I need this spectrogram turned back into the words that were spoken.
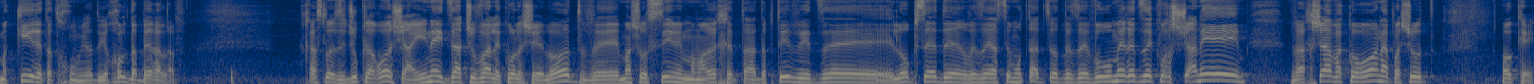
מכיר את התחום, יכול לדבר עליו. נכנס לו איזה ג'וק לראש, שה-innate זה התשובה לכל השאלות, ומה שעושים עם המערכת האדפטיבית זה לא בסדר, וזה יעשה מוטציות וזה, והוא אומר את זה כבר שנים, ועכשיו הקורונה פשוט, אוקיי.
